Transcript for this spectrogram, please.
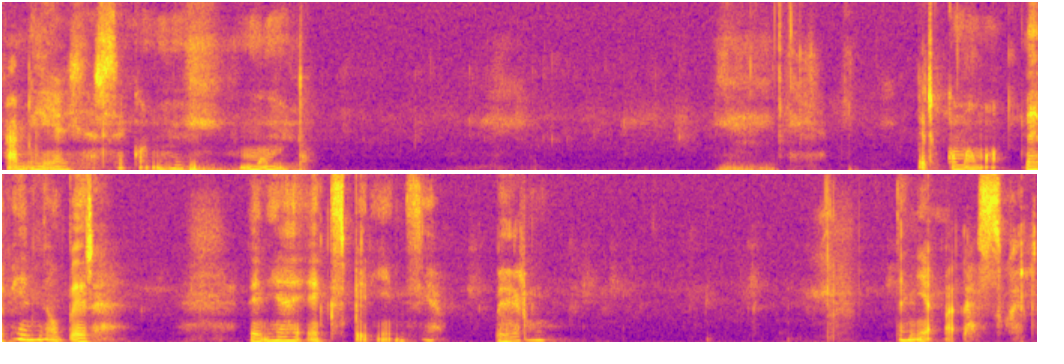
familiarizarse con un mundo. Pero como bebé no tenía experiencia, pero tenía mala suerte.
